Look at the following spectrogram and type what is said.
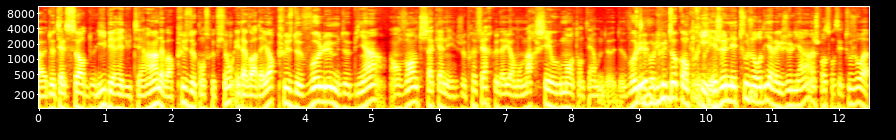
de telle sorte de libérer du terrain, d'avoir plus de construction et d'avoir d'ailleurs plus de volume de biens en vente chaque année. Je préfère que d'ailleurs mon marché augmente en termes de, volume, plutôt qu'en prix. Et je ne l'ai toujours dit avec Julien, je pense qu'on sait toujours,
